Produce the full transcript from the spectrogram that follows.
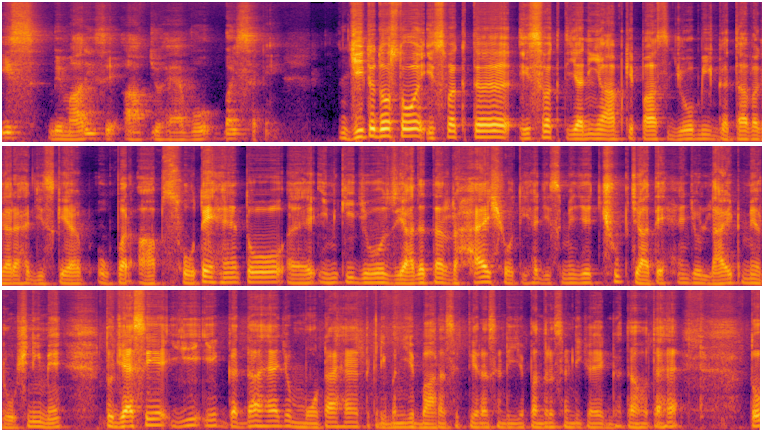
इस बीमारी से आप जो है वो बच सकें। जी तो दोस्तों, इस वक्त इस वक्त यानी आपके पास जो भी गद्दा वगैरह है जिसके ऊपर आप सोते हैं तो इनकी जो ज़्यादातर रहाइश होती है, जिसमें ये छुप जाते हैं, जो लाइट में, रोशनी में तो जैसे ये एक गद्दा है जो मोटा है, तकरीबन ये 12 से 13 सेंटी या 15 सेंटी का एक गद्दा होता है। तो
